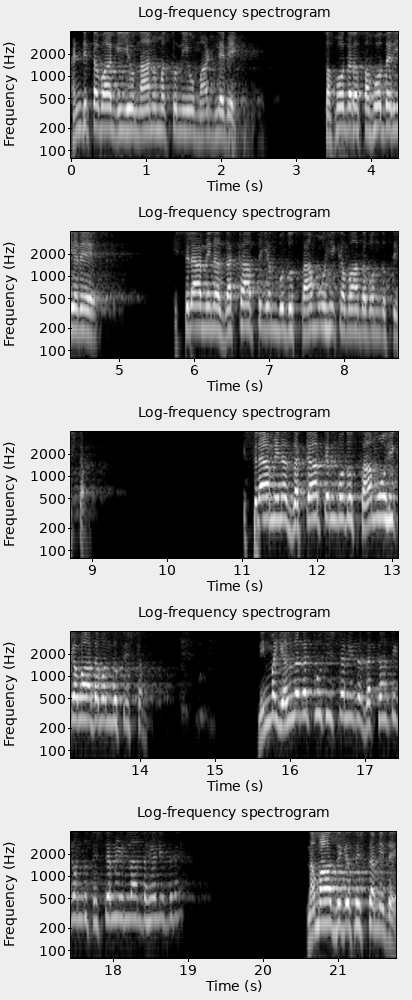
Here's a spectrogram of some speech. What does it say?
ಖಂಡಿತವಾಗಿಯೂ ನಾನು ಮತ್ತು ನೀವು ಮಾಡಲೇಬೇಕು. ಸಹೋದರ ಸಹೋದರಿಯರೇ ಇಸ್ಲಾಮಿನ ಜಕಾತ್ ಎಂಬುದು ಸಾಮೂಹಿಕವಾದ ಒಂದು ಸಿಸ್ಟಮ್. ಇಸ್ಲಾಮಿನ ಜಕಾತ್ ಎಂಬುದು ಸಾಮೂಹಿಕವಾದ ಒಂದು ಸಿಸ್ಟಮ್. ನಿಮ್ಮ ಎಲ್ಲದಕ್ಕೂ ಸಿಸ್ಟಮ್ ಇದೆ ಜಕಾತಿಗೊಂದು ಸಿಸ್ಟಮೇ ಇಲ್ಲ ಅಂತ ಹೇಳಿದ್ರೆ? ನಮಾಜಿಗೆ ಸಿಸ್ಟಮ್ ಇದೆ,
